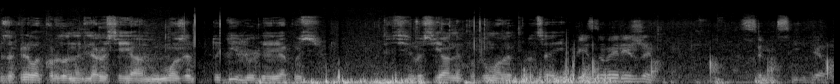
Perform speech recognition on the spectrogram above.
закрила кордони для росіян. Може тоді люди якось росіяни подумали про це. визовый режим з цим всім ділом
